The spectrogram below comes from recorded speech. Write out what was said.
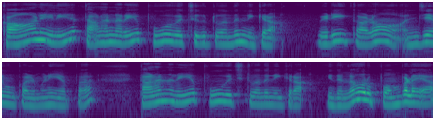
காலையிலேயே தலை நிறைய பூவை வச்சுக்கிட்டு வந்து நிற்கிறா வெடிக்காலம் அஞ்சே முக்கால் மணி அப்போ தலை நிறைய பூ வச்சுட்டு வந்து நிற்கிறா இதெல்லாம் ஒரு பொம்பளையா?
